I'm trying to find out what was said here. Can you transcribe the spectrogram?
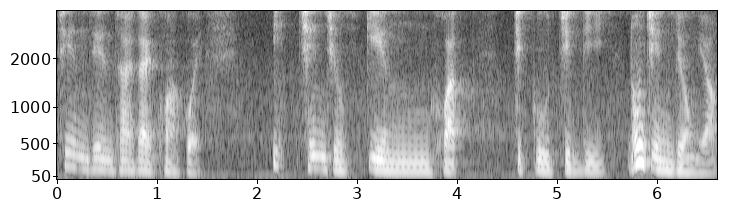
清清楚楚看过。一亲像经法一句一字，拢真重要。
